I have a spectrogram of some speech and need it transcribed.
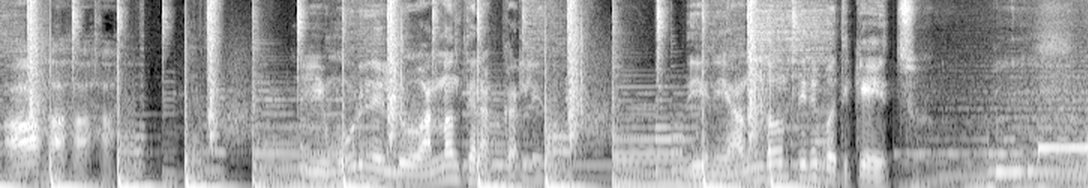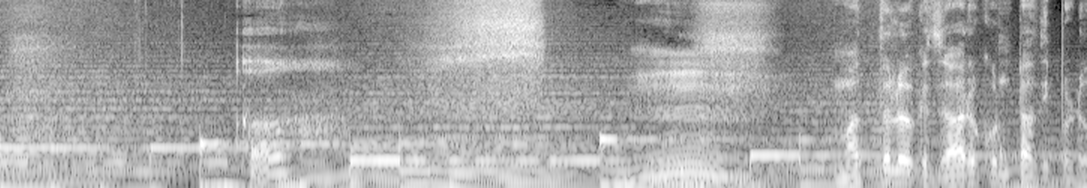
ఆహాహాహా. ఈ మూడు నెలలు అన్నం తినక్కర్లేదు. దీని అందం తిని బతికేయచ్చు. మత్తులోకి జారుకుంటుంది ఇప్పుడు.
